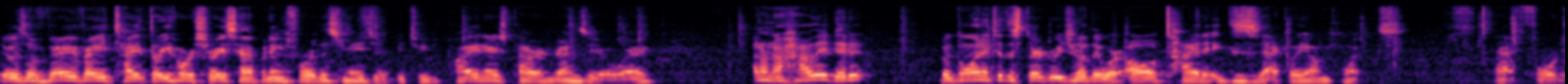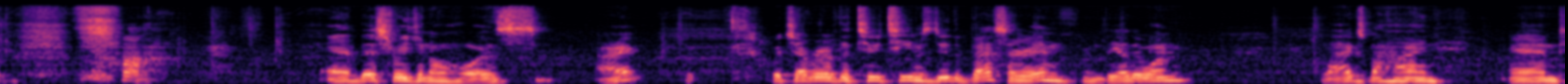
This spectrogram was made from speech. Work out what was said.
there was a very very tight three horse race happening for this major between Pioneers, Power, and Ground Zero. Where I don't know how they did it, but going into this third regional, they were all tied exactly on points at forty. Huh. And this regional was all right. Whichever of the two teams do the best are in, and the other one lags behind, and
